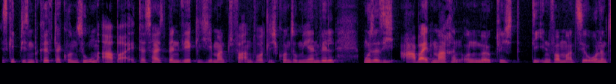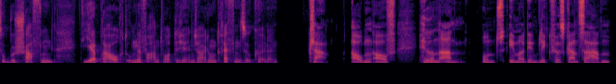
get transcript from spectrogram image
Es gibt diesen Begriff der Konsumarbeit. Das heißt, wenn wirklich jemand verantwortlich konsumieren will, muss er sich Arbeit machen und möglichst die Informationen zu beschaffen, die er braucht, um eine verantwortliche Entscheidung treffen zu können. Klar, Augen auf, Hirn an und immer den Blick fürs Ganze haben.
